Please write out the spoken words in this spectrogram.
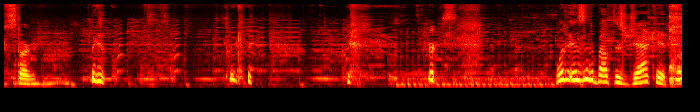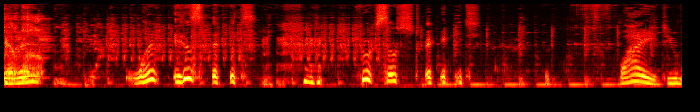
started. Look at. Look at. What is it about this jacket, Kevin? What is it? You are so strange. Why do you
